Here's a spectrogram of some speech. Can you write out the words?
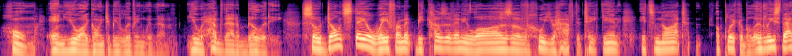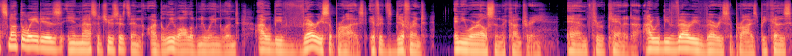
home and you are going to be living with them. You have that ability. So don't stay away from it because of any laws of who you have to take in. It's not applicable. At least that's not the way it is in Massachusetts and I believe all of New England. I would be very surprised if it's different anywhere else in the country and through Canada. I would be very, very surprised because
